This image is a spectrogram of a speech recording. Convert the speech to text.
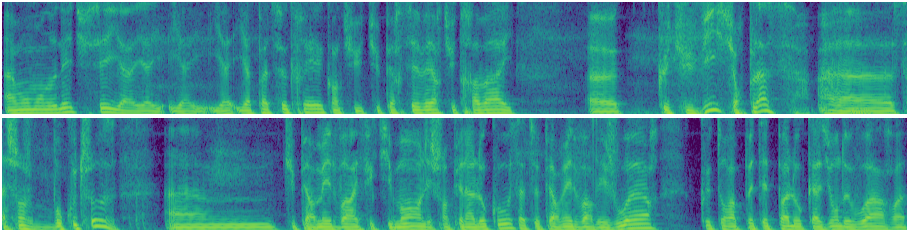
à un moment donné, tu sais, il y a, y, a, y, a, y, a, y a pas de secret quand tu, tu persévères, tu travailles. Euh, que tu vis sur place, euh, ça change beaucoup de choses. Euh, tu permets de voir effectivement les championnats locaux, ça te permet de voir des joueurs que tu auras peut-être pas l'occasion de voir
